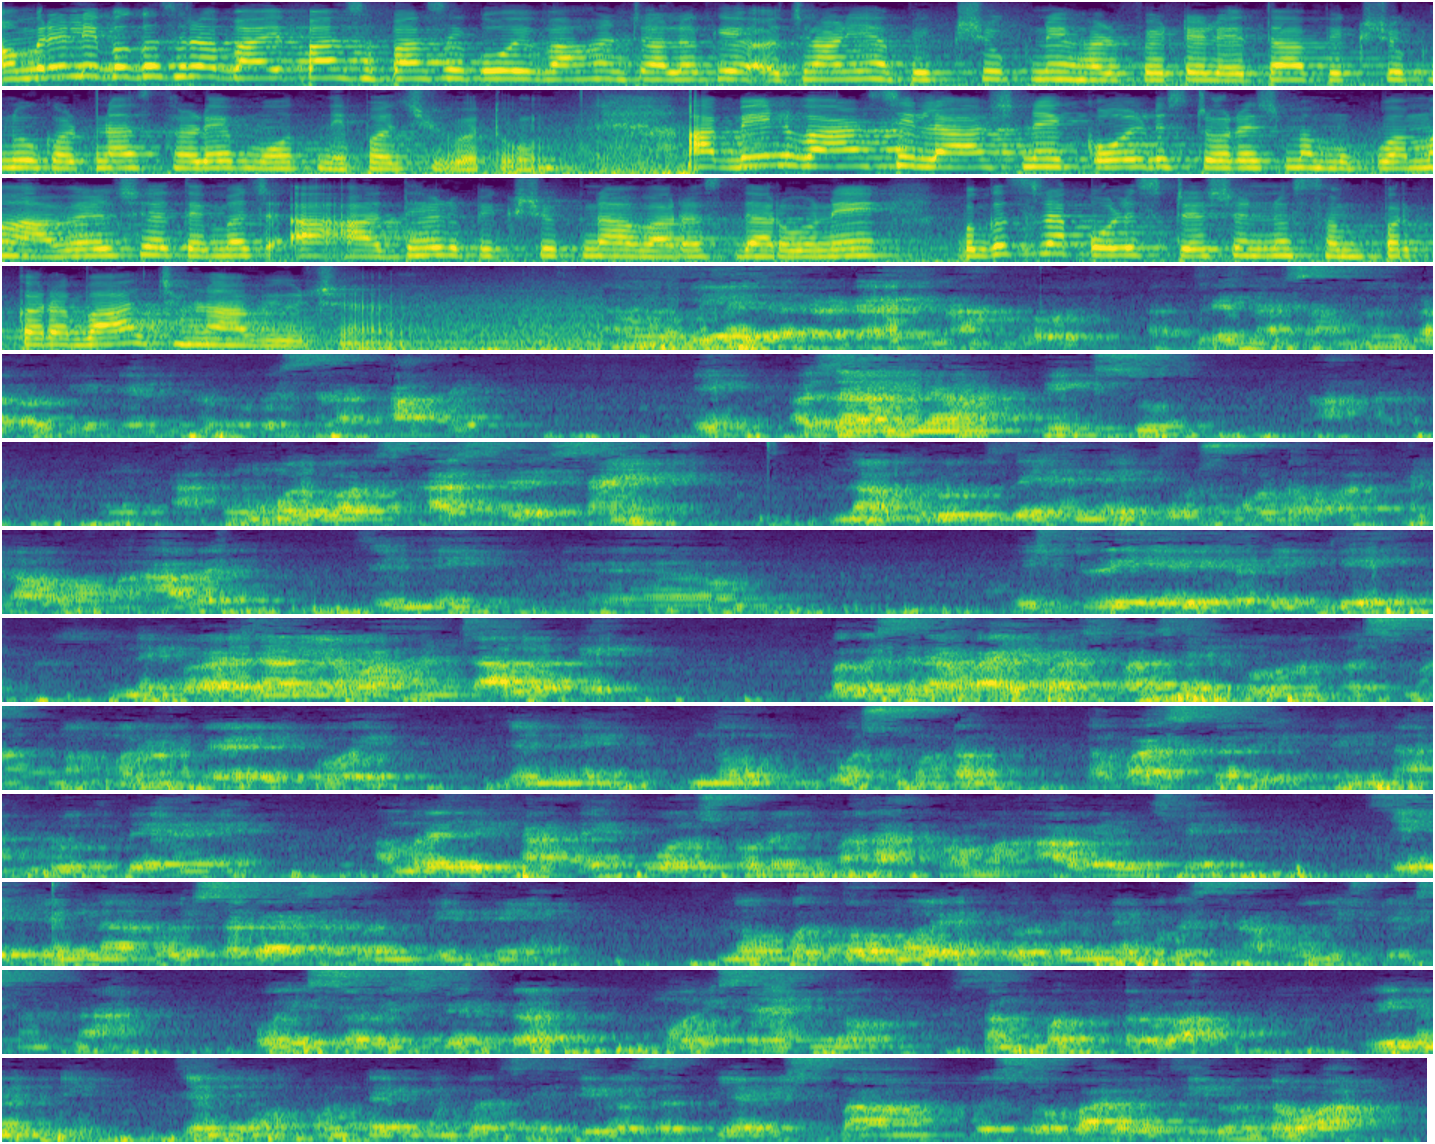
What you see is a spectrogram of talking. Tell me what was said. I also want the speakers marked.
Speaker 1: Amreli Bagasara bypass પાસે કોઈ વાહન ચાલકે અજાણ્યા ભિક્ષુકને હડફેટે લેતા ભિક્ષુકનું ઘટના સ્થળે મોત નીપજ્યું હતું. આ બિનવારસી લાશને કોલ્ડ સ્ટોરેજમાં મૂકવામાં આવેલ છે. તેમજ આ આધેડ ભિક્ષુકના વારસદારોને બગસરા પોલીસ સ્ટેશનનો સંપર્ક કરવા જણાવ્યું છે.
Speaker 2: બે હજાર અઢારના પોસ્ટમોર્ટમ અર્થે લાવવામાં આવે જેમની હિસ્ટ્રી એવી હતી કે ને કોઈ અજાણ્યા વાહન ચાલકે બગસરા બાયપાસ પાસે રોડ અકસ્માતમાં મરણ ગયેલ હોય, જેમને નો પોસ્ટમોર્ટમ તપાસ કરી તેમના મૃતદેહને અમરેલી ખાતે કોલ્ડ સ્ટોરેજમાં રાખવામાં આવેલ છે. જે તેમના કોઈ સગા સંબંધીને નો પત્તો મળે તો તેમને બગસરા પોલીસ સ્ટેશનના પોલીસ સબ ઇન્સ્પેક્ટર મોરી સાહેબનો સંપર્ક કરવા વિનંતી. જેમનો કોન્ટેક્ટ નંબર છે ઝીરો સત્યાવીસ બાવન બસો બાવીસ ઝીરો નવ્વાણું.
